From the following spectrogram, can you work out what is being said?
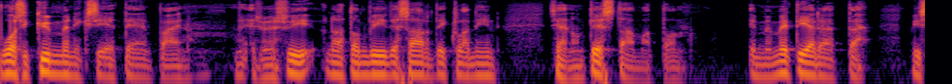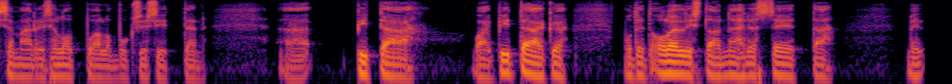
vuosikymmeniksi eteenpäin. Esimerkiksi Naton viides artikla, niin sehän on testaamaton. Emme me tiedä, että missä määrin se loppujen lopuksi sitten pitää vai pitääkö, mutta oleellista on nähdä se, että – me,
